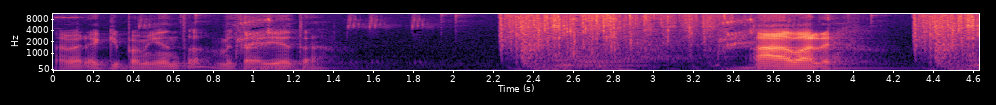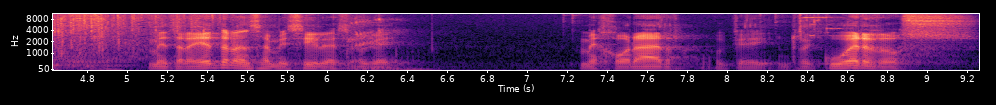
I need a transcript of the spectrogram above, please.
A ver, equipamiento, metralleta. Ah, vale. Metralleta lanzamisiles, ok. Mejorar, ok. Recuerdos.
